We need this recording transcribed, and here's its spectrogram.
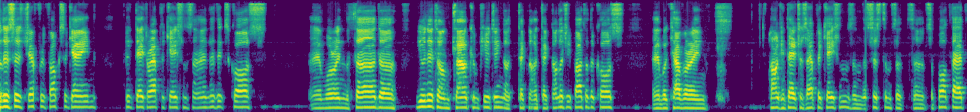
this is Geoffrey Fox again, Big Data Applications and Analytics course. And we're in the third uh, unit on cloud computing, the techno technology part of the course. And we're covering architectures, applications, and the systems that uh, support that.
